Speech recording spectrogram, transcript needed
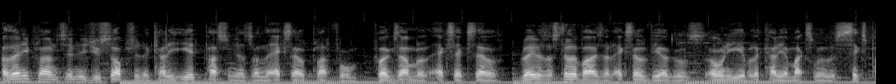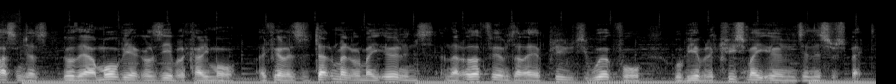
Are there any plans to introduce the option to carry 8 passengers on the XL platform, for example XXL? Riders are still advised that XL vehicles are only able to carry a maximum of 6 passengers, though there are more vehicles able to carry more. I feel this is detrimental to my earnings and that other firms that I have previously worked for will be able to increase my earnings in this respect.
